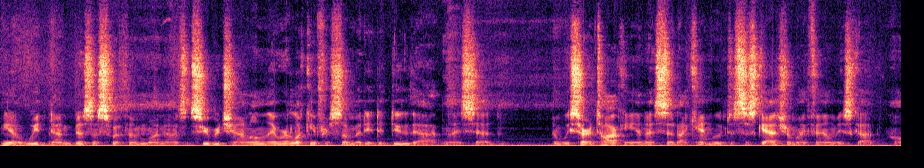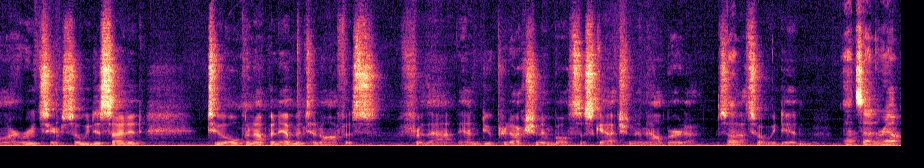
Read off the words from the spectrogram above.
you know, we'd done business with them when I was at Super Channel, and they were looking for somebody to do that. And I said, and we started talking, and I said, I can't move to Saskatchewan. My family's got all our roots here. So we decided to open up an Edmonton office for that and do production in both Saskatchewan and Alberta. So that's what we did. That's unreal.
